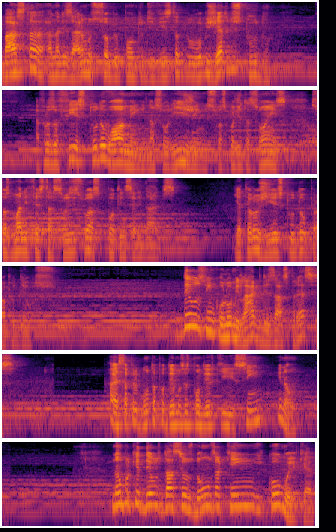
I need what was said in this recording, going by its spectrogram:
Basta analisarmos sob o ponto de vista do objeto de estudo a filosofia estuda o homem na sua origem, suas cogitações, suas manifestações e suas potencialidades. E a teologia estuda o próprio Deus. Deus vinculou milagres às preces? A esta pergunta podemos responder que sim e não. Não porque Deus dá seus dons a quem e como Ele quer.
